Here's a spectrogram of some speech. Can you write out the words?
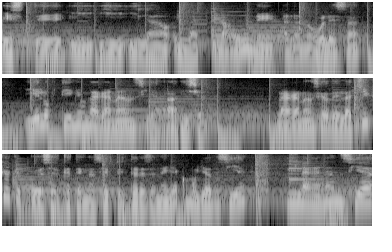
este, y, la, la, une a la nobleza y él obtiene una ganancia adicional. La ganancia de la chica, que puede ser que tenga cierto interés en ella, como ya decía, y la ganancia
